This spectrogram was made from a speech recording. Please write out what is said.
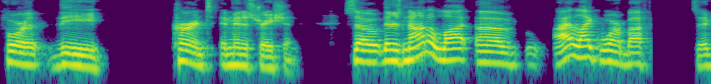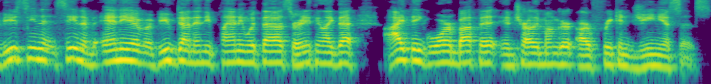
for the current administration. So there's not a lot of I like Warren Buffett. So if you've seen it, seen of any of if you've done any planning with us or anything like that, I think Warren Buffett and Charlie Munger are freaking geniuses.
